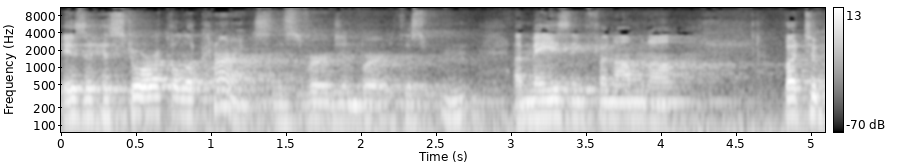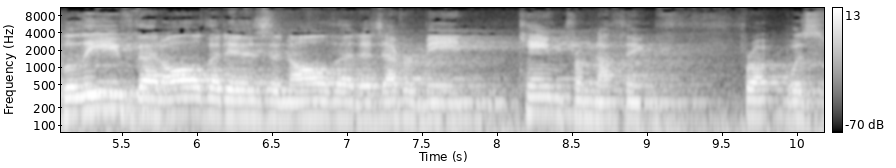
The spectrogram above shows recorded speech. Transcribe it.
is a historical occurrence, this virgin birth, this amazing phenomenon. But to believe that all that is and all that has ever been came from nothing, was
